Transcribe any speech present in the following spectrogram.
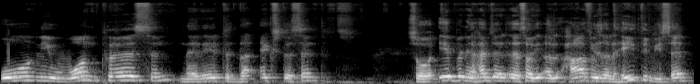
Only one person narrated that extra sentence. So Ibn Hajar, uh, sorry, Al Hafiz Al Haytami said,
